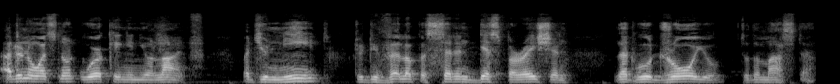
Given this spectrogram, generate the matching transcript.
I don't know what's not working in your life. But you need to develop a certain desperation that will draw you to the Master,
